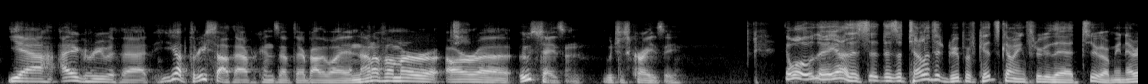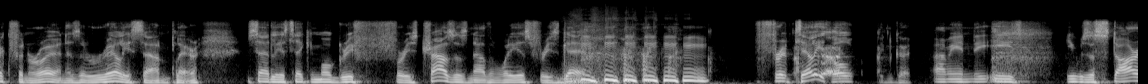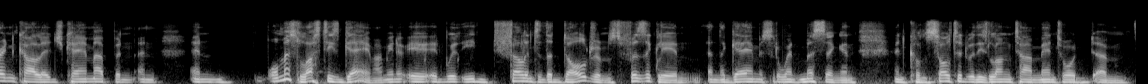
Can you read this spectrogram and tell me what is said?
Yeah, I agree with that. You got three South Africans up there, by the way, and none of them are are uh, which is crazy. Well, yeah, there's a, there's a talented group of kids coming through there too. I mean, Erik van Rooyen is a really sound player. Sadly, he's taking more grief for his trousers now than what he is for his game. Frittelli's always been good. I mean, he's he was a star in college, came up and and and almost lost his game. I mean, it, it, he fell into the doldrums physically, and, and the game sort of went missing. And and consulted with his longtime mentor um,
